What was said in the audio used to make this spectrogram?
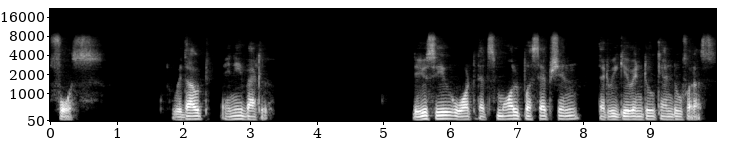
force, without any battle. Do you see what that small perception that we give into can do for us?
